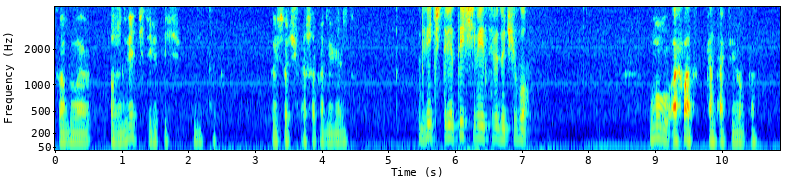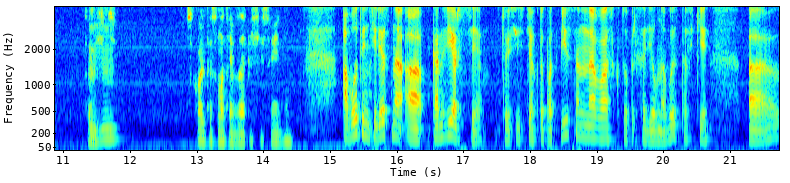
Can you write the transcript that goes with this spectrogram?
этого было тоже 2-4 тысячи. То есть очень хорошо продвигались. 2-4 тысячи имеется в виду чего? Ну, охват ВКонтакте группы. То есть Мгм. сколько смотрят записи в среднем. А вот интересно, а конверсия, то есть из тех, кто подписан на вас, кто приходил на выставки, а,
